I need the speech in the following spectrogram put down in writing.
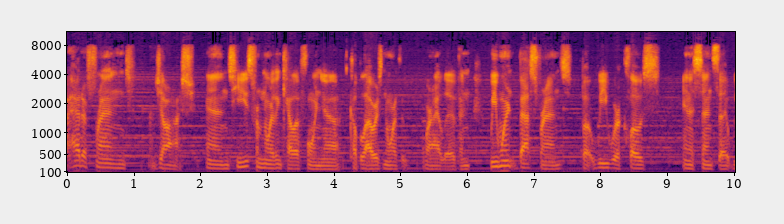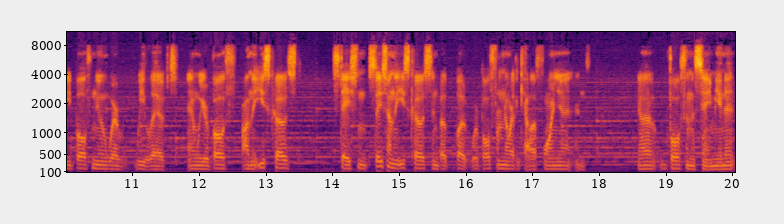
I had a friend Josh, and he's from Northern California, a couple hours north of where I live. And we weren't best friends, but we were close in a sense that we both knew where we lived, and we were both on the East Coast, stationed stationed on the East Coast, and but but we're both from Northern California, and you know, both in the same unit.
